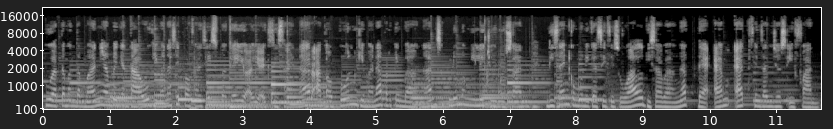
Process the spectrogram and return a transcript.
Buat teman-teman yang pengen tahu gimana sih profesi sebagai UI UX designer ataupun gimana pertimbangan sebelum memilih jurusan desain komunikasi visual bisa banget DM at Vincentius Ivan.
